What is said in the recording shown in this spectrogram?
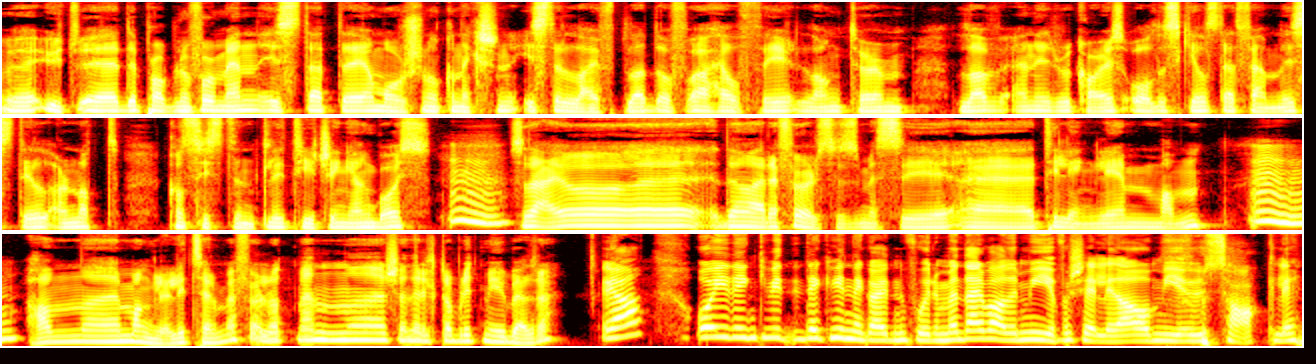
The problem for men is that the emotional connection is the lifeblood of a healthy long-term love and it requires all the skills that families still are not consistently teaching young boys. Så det er jo eh, den derre følelsesmessig eh, tilgjengelige mannen. Mm. Han eh, mangler litt, selv om jeg føler at menn eh, generelt har blitt mye bedre. Ja, og i den, kvin- det Kvinneguiden-forumet, der var det mye forskjellig da, og mye usaklig.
